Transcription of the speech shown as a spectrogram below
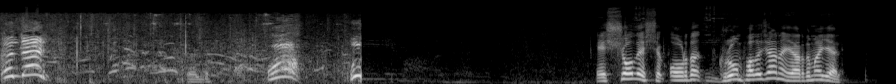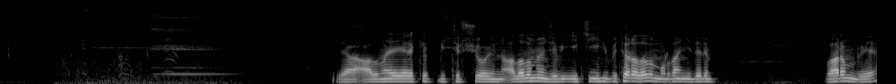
Önder. Öldü. Eşşoğlu eşek. Orada Gromp alacağına yardıma gel. Ya almaya gerek yok. Bitir şu oyunu. Alalım önce bir iki inhibitör alalım. Oradan gidelim. Var mı bir?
